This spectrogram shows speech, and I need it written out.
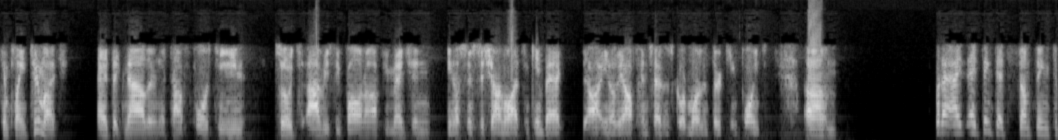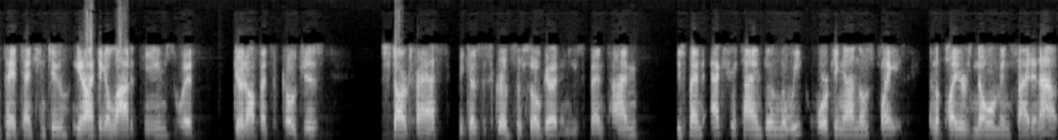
complain too much. I think now they're in the top fourteen, so it's obviously fallen off. You mentioned, you know, since Deshaun Watson came back, uh, you know, the offense hasn't scored more than thirteen points. Um, but I, I think that's something to pay attention to. You know, I think a lot of teams with good offensive coaches start fast because the scripts are so good, and you spend time you spend extra time during the week working on those plays, and the players know them inside and out.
